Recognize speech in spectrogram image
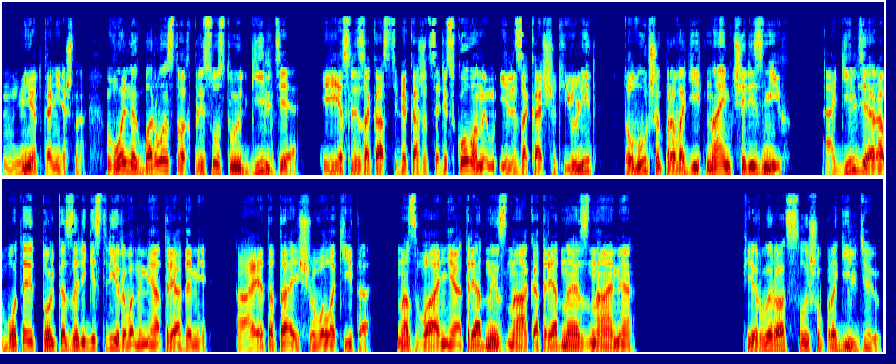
«Нет, конечно. В вольных баронствах присутствует гильдия, и если заказ тебе кажется рискованным или заказчик юлит, то лучше проводить найм через них. А гильдия работает только зарегистрированными отрядами, а это та еще волокита. Название, отрядный знак, отрядное знамя. «Первый раз слышу про гильдию»,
